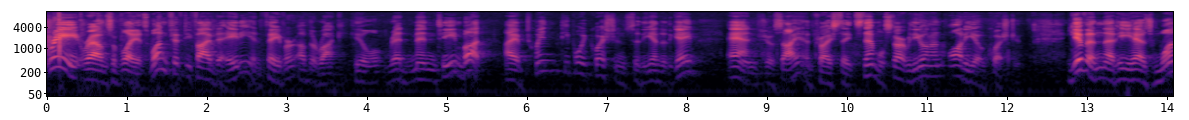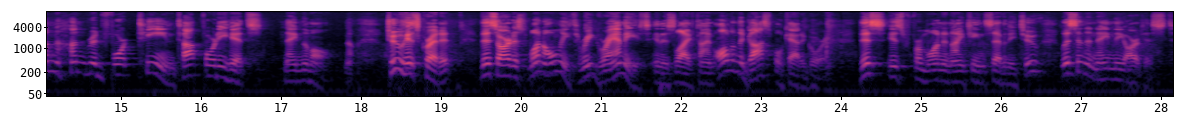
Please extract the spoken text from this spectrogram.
three rounds of play. It's 155 to 80 in favor of the Rock Hill Red Men team, but I have 20 point questions to the end of the game, and Josiah and Tri State STEM will start with you on an audio question. Given that he has 114 top 40 hits, name them all. No. To his credit, this artist won only three Grammys in his lifetime, all in the gospel category. This is from one in 1972. Listen and name the artist.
